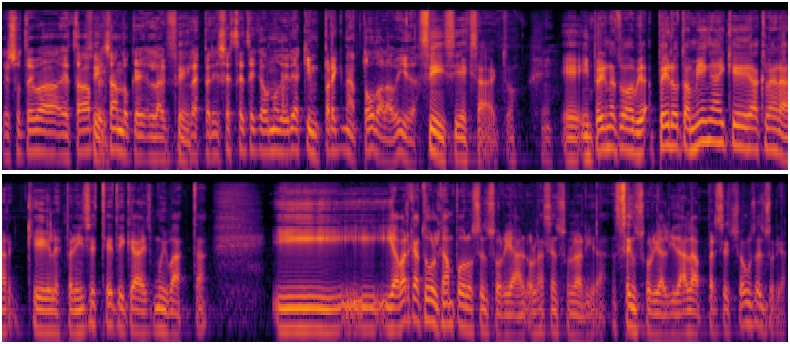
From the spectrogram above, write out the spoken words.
Eso te va, estaba pensando que la, experiencia estética uno diría que impregna toda la vida. Sí, sí, exacto. Eh, impregna toda la vida. Pero también hay que aclarar que la experiencia estética es muy vasta y, abarca todo el campo de lo sensorial o la sensorialidad, sensorialidad, la percepción sensorial,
